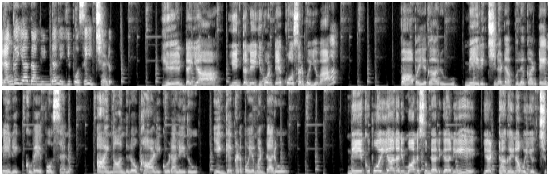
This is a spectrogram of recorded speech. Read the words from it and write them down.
రంగయ్య దాని నిండా నెయ్యి పోసి ఇచ్చాడు. ఏంటయ్యా? ఇంత నెయ్యి కొంటే కోసరు పొయ్యవా బాబయ్య గారు మీరిచ్చిన డబ్బుల కంటే నేను ఎక్కువే పోశాను. ఆయన అందులో ఖాళీ కూడా లేదు. ఇంకెక్కడ పోయమంటారు? నీకు పోయాలని మనసు ఉండాలి గాని ఎట్టాగైనా పోయొచ్చు.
